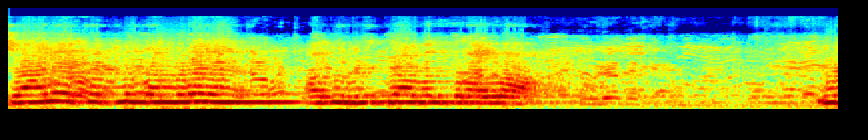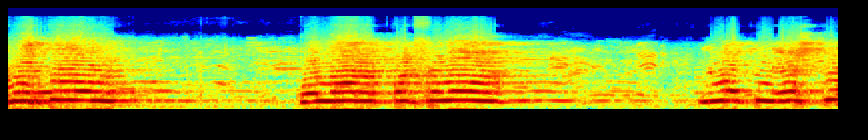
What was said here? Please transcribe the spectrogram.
ಶಾಲೆ ಕಟ್ಟಲಿಕ್ಕಂದ್ರೆ ಅದು ವಿದ್ಯಾವಂತರಲ್ಲ ಇವತ್ತು ಕೋಲಾರ ಪಟ್ಟಣ ಇವತ್ತು ಎಷ್ಟು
